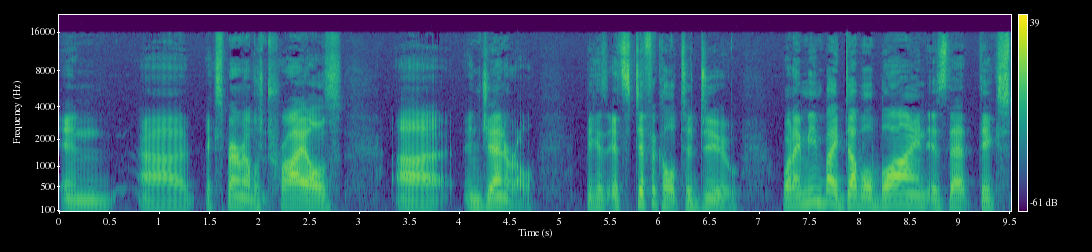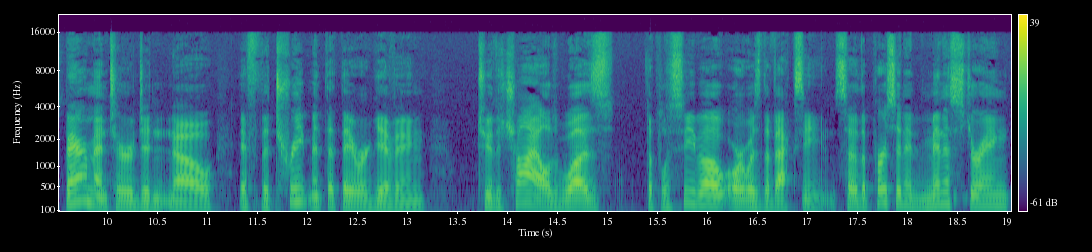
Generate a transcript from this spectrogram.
in uh, experimental trials uh, in general because it's difficult to do. What I mean by double blind is that the experimenter didn't know if the treatment that they were giving to the child was the placebo or was the vaccine. So the person administering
